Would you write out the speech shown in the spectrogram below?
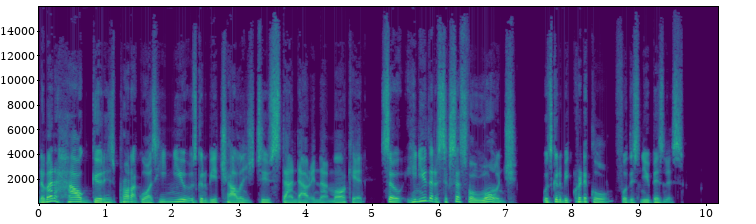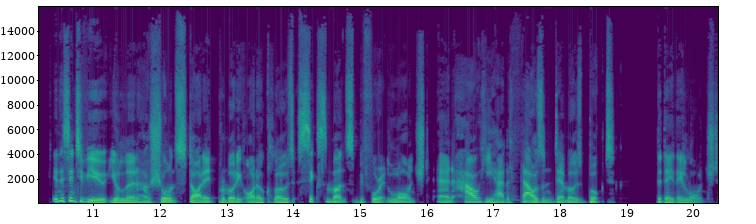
No matter how good his product was, he knew it was going to be a challenge to stand out in that market. So he knew that a successful launch was going to be critical for this new business. In this interview, you'll learn how Shawn started promoting Autoklose six months before it launched and how he had a thousand demos booked the day they launched.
